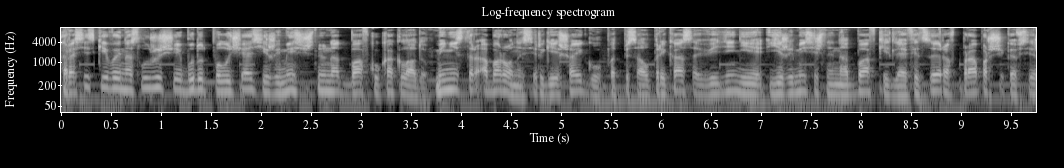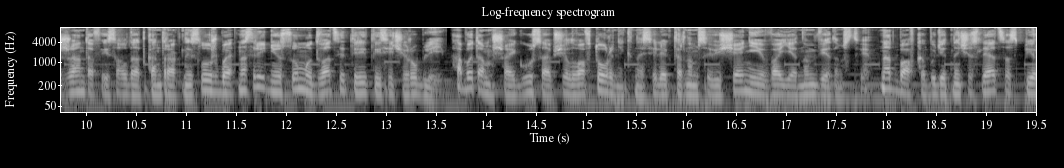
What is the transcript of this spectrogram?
Российские военнослужащие будут получать ежемесячную надбавку к окладу. Министр обороны Сергей Шойгу подписал приказ о введении ежемесячной надбавки для офицеров, прапорщиков, сержантов и солдат контрактной службы на среднюю сумму 23 тысячи рублей. Об этом Шойгу сообщил во вторник на селекторном совещании в военном ведомстве. Надбавка будет начисляться с 1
